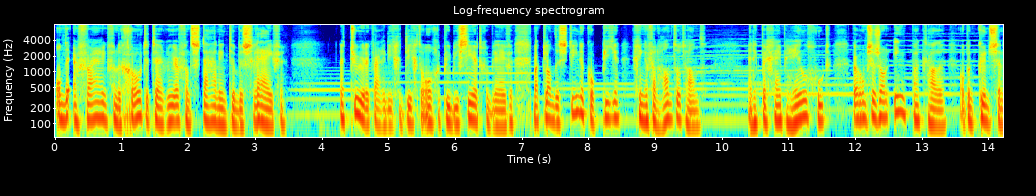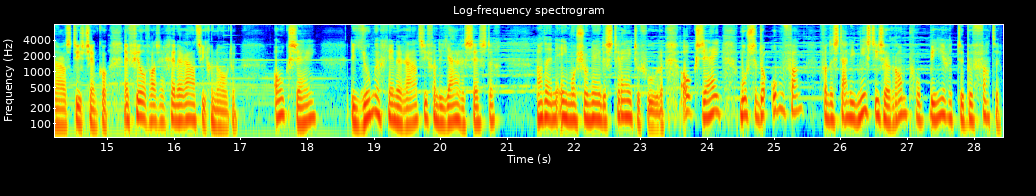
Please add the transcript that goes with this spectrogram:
om de ervaring van de grote terreur van Stalin te beschrijven. Natuurlijk waren die gedichten ongepubliceerd gebleven, maar clandestine kopieën gingen van hand tot hand. En ik begrijp heel goed waarom ze zo'n impact hadden op een kunstenaar als Tischenko en veel van zijn generatiegenoten. Ook zij, de jonge generatie van de jaren zestig, hadden een emotionele strijd te voeren. Ook zij moesten de omvang van de Stalinistische ramp proberen te bevatten.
